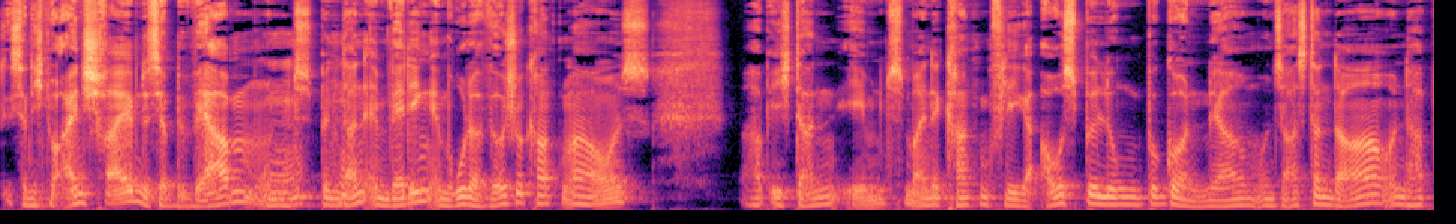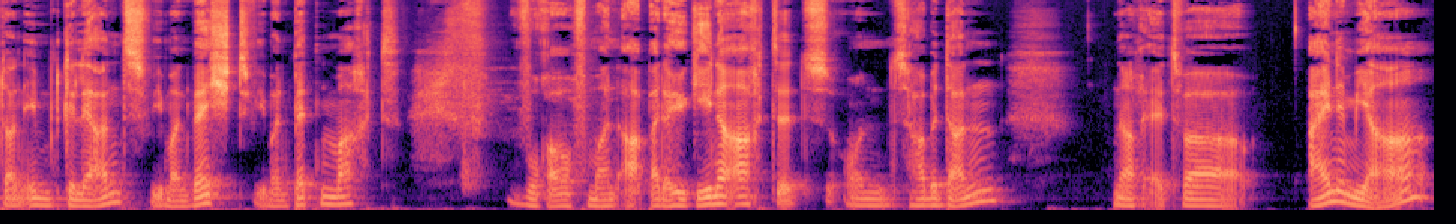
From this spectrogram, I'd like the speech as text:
ist ja nicht nur einschreiben, das ist ja bewerben. Und mhm. bin dann im Wedding im Ruder Virchow Krankenhaus habe ich dann eben meine Krankenpflegeausbildung begonnen, ja, und saß dann da und habe dann eben gelernt, wie man wächt, wie man Betten macht, worauf man bei der Hygiene achtet. Und habe dann nach etwa einem Jahr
